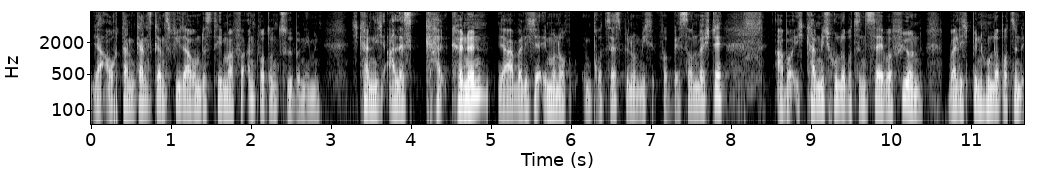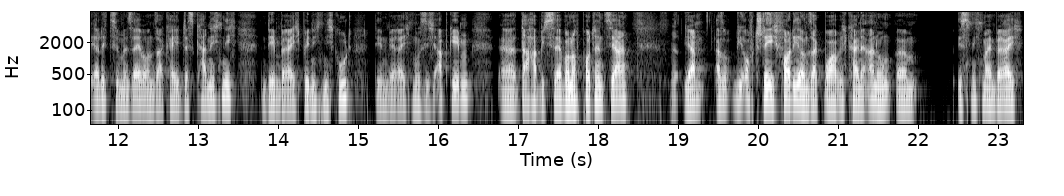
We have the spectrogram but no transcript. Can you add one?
ja auch dann ganz, ganz viel darum, das Thema Verantwortung zu übernehmen. Ich kann nicht alles können, ja, weil ich ja immer noch im Prozess bin und mich verbessern möchte, aber ich kann mich 100% selber führen, weil ich bin 100% ehrlich zu mir selber und sage, hey, das kann ich nicht, in dem Bereich bin ich nicht gut, den Bereich muss ich abgeben, äh, da habe ich selber noch Potenzial. Ja. ja. also wie oft stehe ich vor dir und sage, boah, habe ich keine Ahnung, ähm, ist nicht mein Bereich.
